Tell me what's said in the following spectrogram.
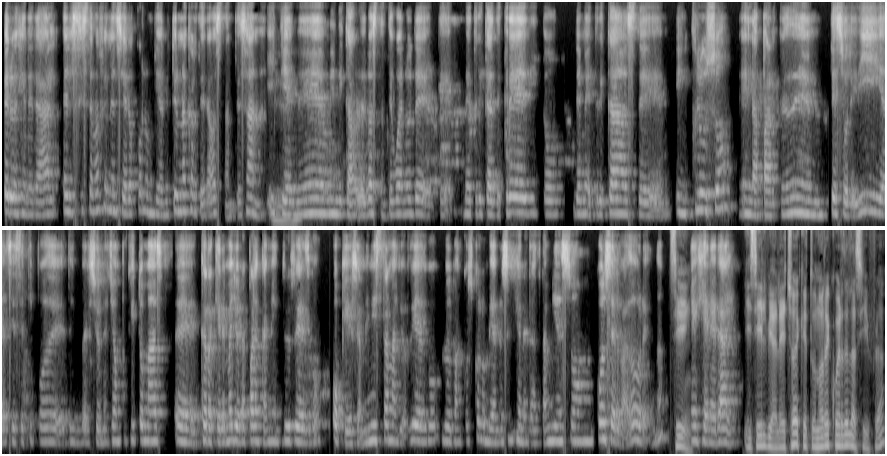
pero en general el sistema financiero colombiano tiene una cartera bastante sana y tiene indicadores bastante buenos de, de métricas de crédito, de métricas de incluso en la parte de tesorerías y ese tipo de, de inversiones ya un poquito más eh, que requiere mayor apalancamiento y riesgo o que se administra mayor riesgo, los bancos colombianos en general también son conservadores, ¿no? Sí. En general. Y Silvia, el hecho de que tú no recuerdes la cifra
